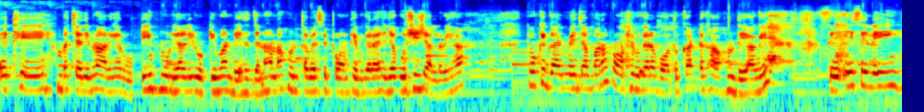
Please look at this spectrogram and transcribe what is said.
ਇੱਥੇ ਬੱਚਿਆਂ ਦੀ ਬਣਾ ਰਹੀਆਂ ਰੋਟੀ, ਮੂਲੀਆਂ ਵਾਲੀ ਰੋਟੀ ਬਣਦੇ ਇਸ ਦਿਨ, ਹਨਾ? ਹੁਣ ਤਾਂ ਵੈਸੇ ਪਰੌਂਠੇ ਵਗੈਰਾ ਇਹੋ ਜਿਹਾ ਕੁਛ ਹੀ ਚੱਲ ਰਿਹਾ। ਕਿਉਂਕਿ ਗਰਮੀ 'ਚ ਆਪਾਂ ਨਾ ਪਰੌਂਠੇ ਵਗੈਰਾ ਬਹੁਤ ਘੱਟ ਖਾ ਹੁੰਦੇ ਆਗੇ। ਤੇ ਇਸੇ ਲਈ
